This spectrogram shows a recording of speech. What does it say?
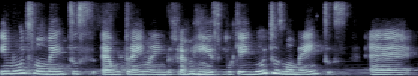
Em muitos momentos é um treino ainda para mim isso, porque em muitos momentos é,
